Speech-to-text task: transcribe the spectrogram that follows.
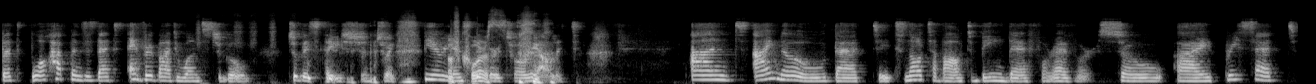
But what happens is that everybody wants to go to the station to experience the virtual reality. And I know that it's not about being there forever. So I preset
